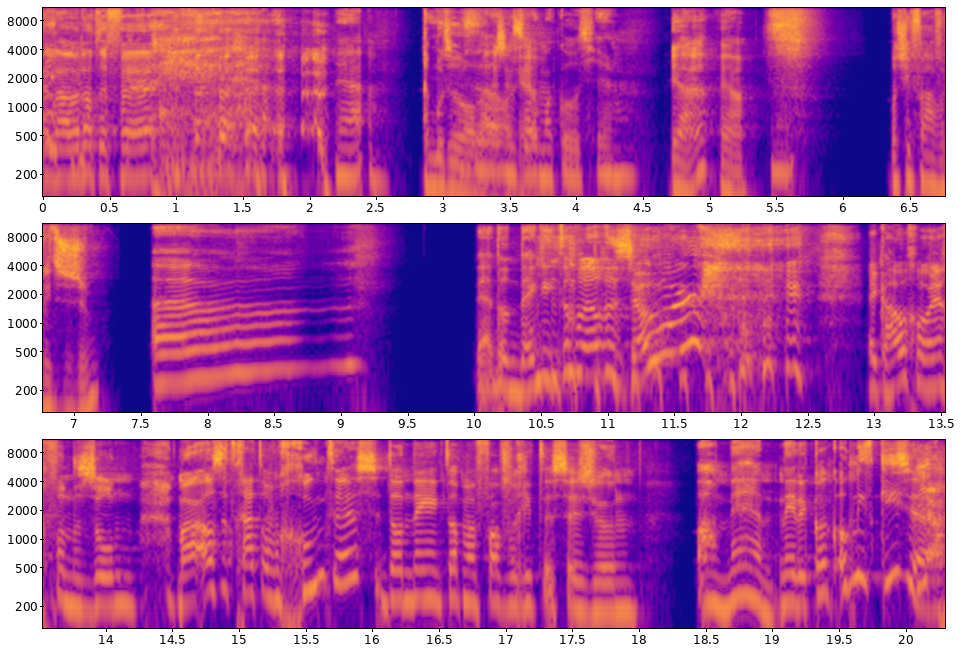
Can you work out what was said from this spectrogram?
Eh, laten we dat even... Ja, Dat moeten we wel bij wel een zeggen. ja. zomerkoeltje. Ja, ja. Wat is je favoriete seizoen? Ehm, ja, dan denk ik toch wel de zomer. ik hou gewoon echt van de zon. Maar als het gaat om groentes, dan denk ik dat mijn favoriete seizoen... Oh man, nee, dat kan ik ook niet kiezen. Ja,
